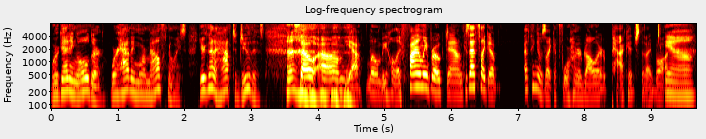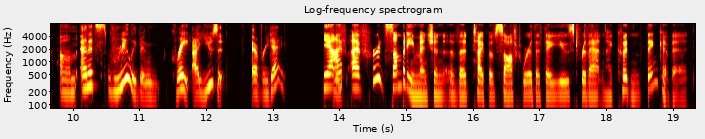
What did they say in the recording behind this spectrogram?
we're getting older. We're having more mouth noise. You're gonna have to do this." So, um, yeah, lo and behold, I finally broke down because that's like a, I think it was like a four hundred dollar package that I bought. yeah. Um, and it's really been great. I use it every day. Yeah, I've I've heard somebody mention the type of software that they used for that, and I couldn't think of it.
